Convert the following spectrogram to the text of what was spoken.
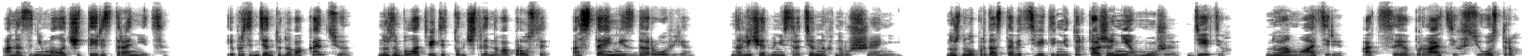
Она занимала четыре страницы. И претенденту на вакансию нужно было ответить в том числе на вопросы о состоянии здоровья, наличии административных нарушений. Нужно было предоставить сведения не только о жене, муже, детях, но и о матери, отце, братьях, сестрах.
